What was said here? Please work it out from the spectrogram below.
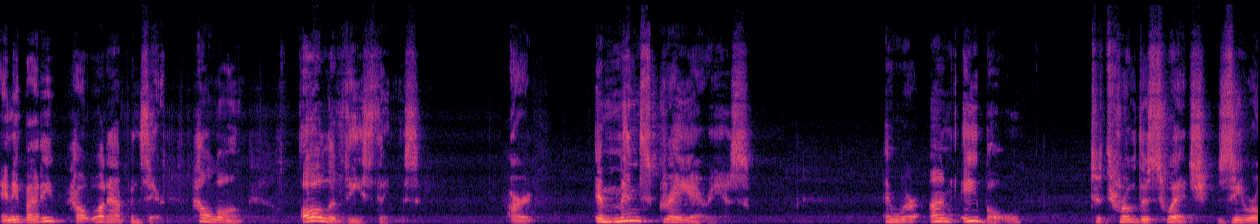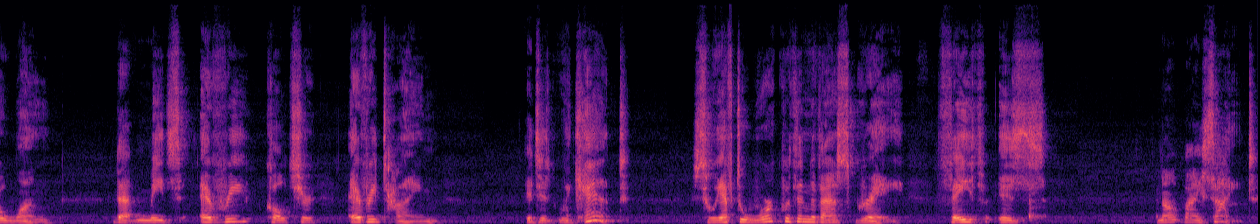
Anybody? How, what happens there? How long? All of these things are immense gray areas. And we're unable to throw the switch, zero one, that meets every culture, every time. It we can't. So we have to work within the vast gray. Faith is not by sight.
